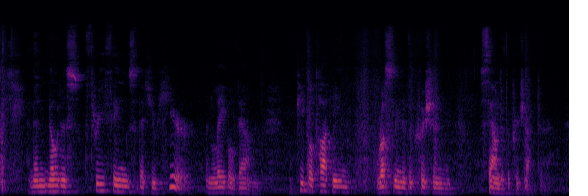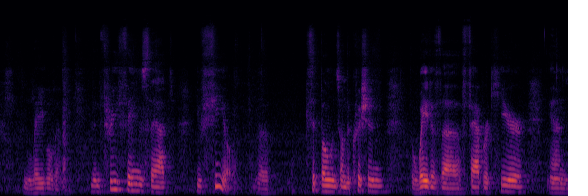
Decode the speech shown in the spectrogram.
And then notice three things that you hear and label them. People talking, rustling of the cushion, sound of the projector. Label them. And then three things that you feel the sit bones on the cushion, the weight of the fabric here, and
